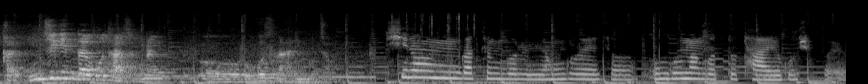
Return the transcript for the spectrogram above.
가- 움직인다고 다 장난 어, 로봇은 아닌 거죠. 실험 같은 거를 연구해서 궁금한 것도 다 알고 싶어요.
